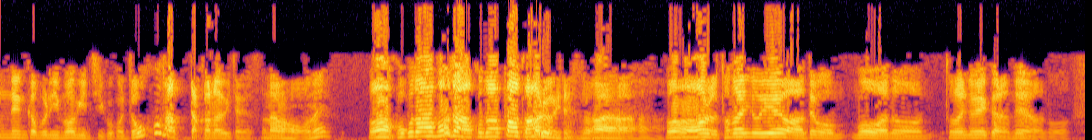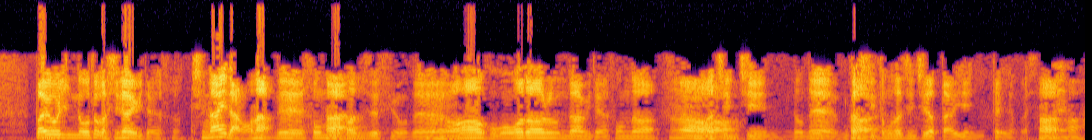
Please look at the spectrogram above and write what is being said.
何年かぶりにマギンチ行こうかな、どこだったかな？みたいなさ、なるほどね。ああ、ここだ、まだ、このアパートあるみたいなさ、はいはいはい。ああ、ある、隣の家は、でも、もうあの、隣の家からね、あの、バイオリンの音がしないみたいなさ。しないだろうな。ねえ、そんな感じですよね。んああ、ここまだあるんだ、みたいな、そんな友達んちのね、はい昔友達んちだったら家に行ったりなんかしてね。はいはいは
